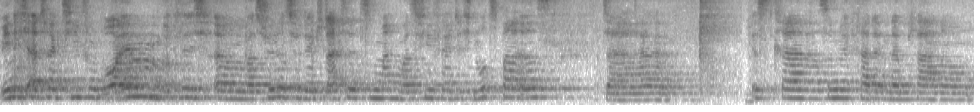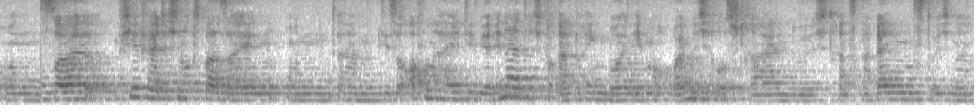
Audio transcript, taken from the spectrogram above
wenig attraktiven Räumen wirklich ähm, was Schönes für den Stadtteil zu machen, was vielfältig nutzbar ist. Da ist grade, sind wir gerade in der Planung und soll vielfältig nutzbar sein und ähm, diese Offenheit, die wir inhaltlich voranbringen wollen, eben auch räumlich ausstrahlen durch Transparenz, durch einen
